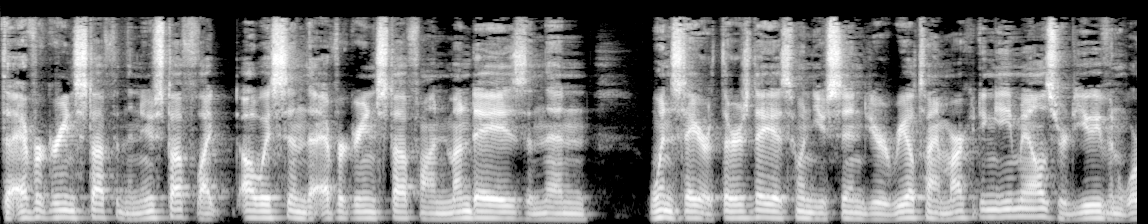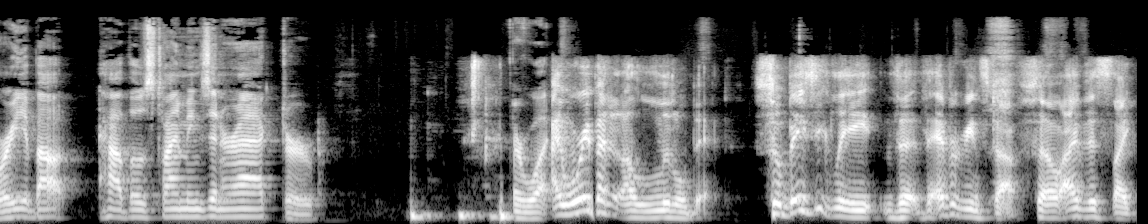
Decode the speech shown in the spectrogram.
the evergreen stuff and the new stuff? Like always send the evergreen stuff on Mondays and then Wednesday or Thursday is when you send your real time marketing emails, or do you even worry about how those timings interact or or what? I worry about it a little bit. So basically, the the evergreen stuff. So I have this like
